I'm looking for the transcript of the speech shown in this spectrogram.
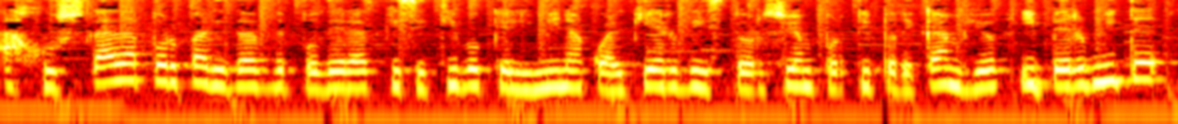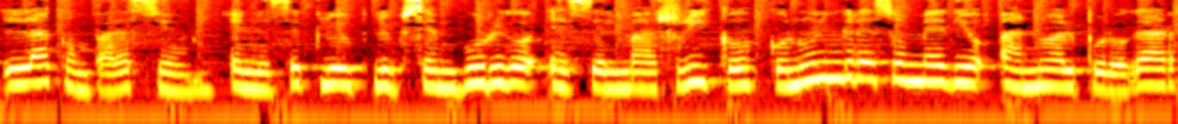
ajustada por paridad de poder adquisitivo que elimina cualquier distorsión por tipo de cambio y permite la comparación. En ese club, Luxemburgo es el más rico, con un ingreso medio anual por hogar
